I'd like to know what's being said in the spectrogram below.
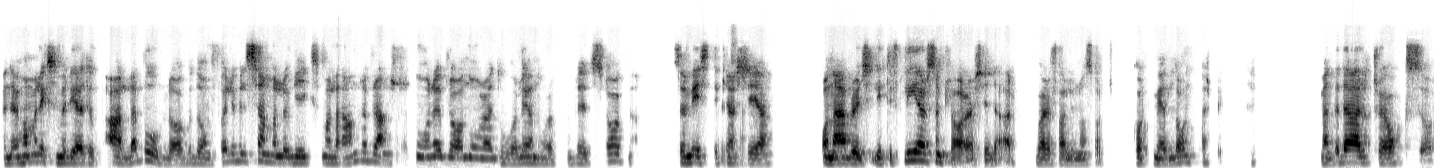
Men nu har man liksom värderat upp alla bolag och de följer väl samma logik som alla andra branscher. Att några är bra, några är dåliga, några kommer bli utslagna. Sen visst, det kanske är on average lite fler som klarar sig där, i varje fall i någon sorts kort medellångt perspektiv. Men det där tror jag också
